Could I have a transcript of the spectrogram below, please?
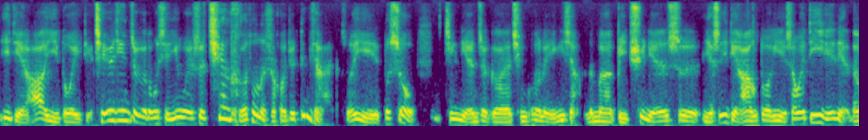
一点二亿多一点。签约金这个东西，因为是签合同的时候就定下来的，所以不受今年这个情况的影响。那么比去年是也是一点二多亿，稍微低一点点，但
